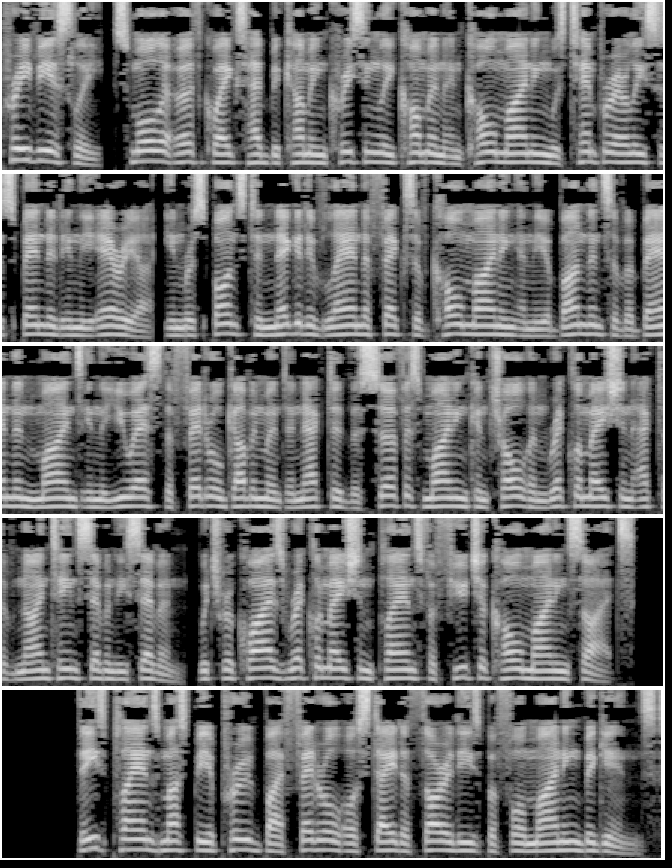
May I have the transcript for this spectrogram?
Previously, smaller earthquakes had become increasingly common and coal mining was temporarily suspended in the area. In response to negative land effects of coal mining and the abundance of abandoned mines in the U.S., the federal government enacted the Surface Mining Control and Reclamation Act of 1977, which requires reclamation plans for future coal mining sites. These plans must be approved by federal or state authorities before mining begins.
